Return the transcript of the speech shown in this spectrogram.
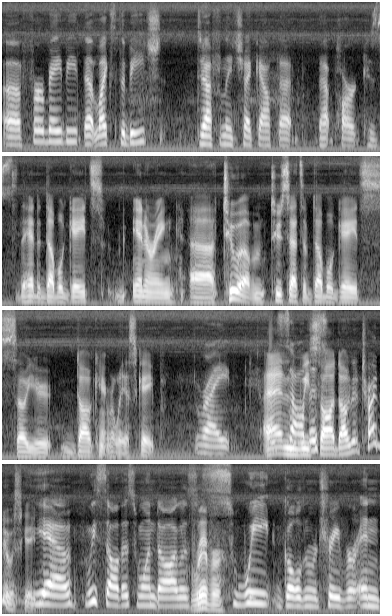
a fur baby that likes the beach, definitely check out that, that park because They had the double gates entering, uh, two of them, two sets of double gates, so your dog can't really escape. right. And we this- saw a dog that tried to escape. Yeah, we saw this one dog. It was River. a sweet golden retriever, and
